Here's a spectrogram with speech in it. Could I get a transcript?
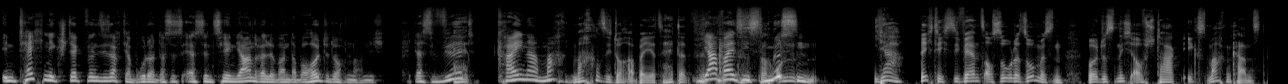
in Technik steckt, wenn sie sagt, ja Bruder, das ist erst in zehn Jahren relevant, aber heute doch noch nicht. Das wird äh, keiner machen. Machen sie doch aber jetzt. Hätte, ja, weil sie es müssen. Ja, richtig. Sie werden es auch so oder so müssen, weil du es nicht auf Stark X machen kannst.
